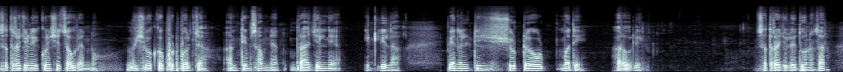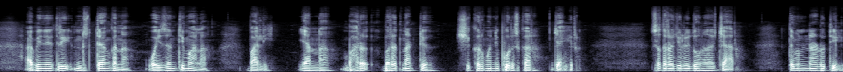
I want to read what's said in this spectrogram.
सतरा जुलै एकोणीसशे चौऱ्याण्णव विश्वकप फुटबॉलच्या अंतिम सामन्यात ब्राझीलने इटलीला पेनल्टी शूटआउटमध्ये हरवले. सतरा जुलै दोन हजार. अभिनेत्री नृत्यांगना वैजंतीमाला बाली यांना भार भरतनाट्य शिखरमणी पुरस्कार जाहीर. सतरा जुलै दोन हजार चार. तमिळनाडूतील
